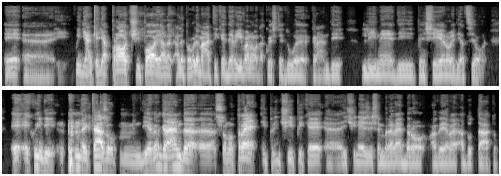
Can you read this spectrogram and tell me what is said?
e eh, quindi anche gli approcci poi alle, alle problematiche derivano da queste due grandi linee di pensiero e di azione. E, e quindi nel caso di Evergrande eh, sono tre i principi che eh, i cinesi sembrerebbero aver adottato.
